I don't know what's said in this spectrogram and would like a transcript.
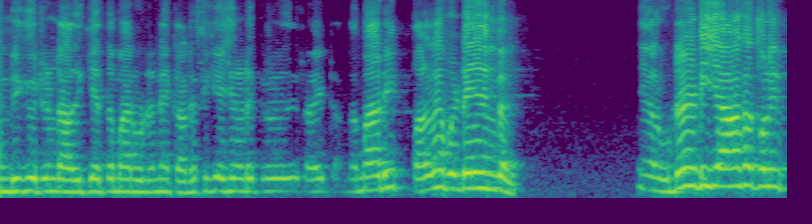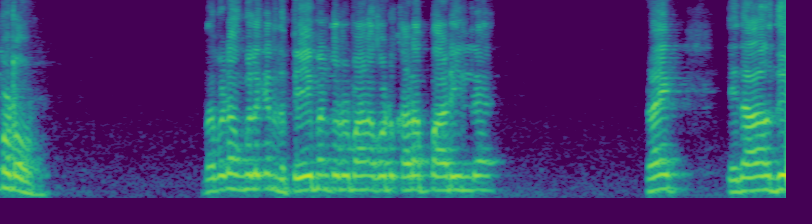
அம்பிகியூட்டி அதுக்கேற்ற மாதிரி உடனே கிளாரிஃபிகேஷன் எடுக்கிறது ரைட் அந்த மாதிரி பல விடயங்கள். நீங்கள் உடனடியாக தொழிற்படணும் அதை விட உங்களுக்கு இந்த பேமெண்ட் தொடர்பான கூட கடப்பாடு இல்லை ரைட் ஏதாவது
